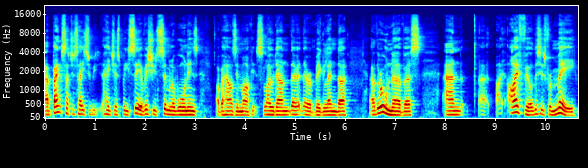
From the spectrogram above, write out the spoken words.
Uh, banks such as HSBC have issued similar warnings of a housing market slowdown. They're, they're a big lender. Uh, they're all nervous. And uh, I, I feel, this is from me,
